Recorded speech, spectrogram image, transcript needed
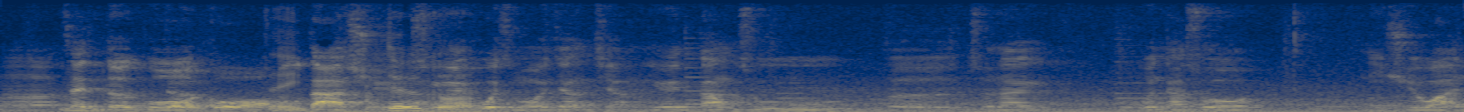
啊，在德国德国读大学，德国所以为什么会这样讲？因为当初呃，纯爱我问他说，你学完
